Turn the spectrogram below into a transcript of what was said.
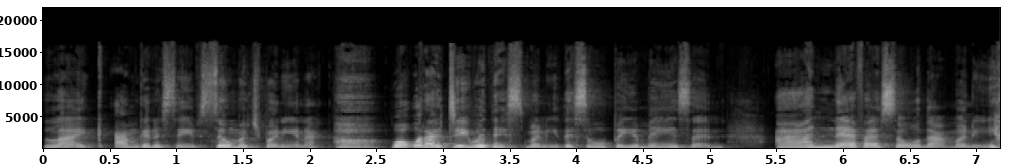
Like, I'm going to save so much money. And I, oh, what would I do with this money? This will be amazing. I never saw that money.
